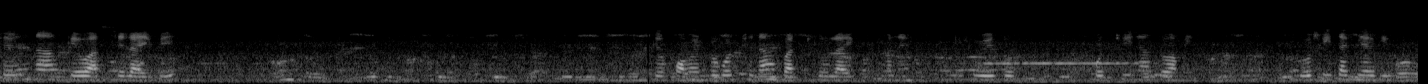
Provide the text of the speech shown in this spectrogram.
হচ্ছে না কেউ আসছে লাইভে কেউ কমেন্টও করছে না বাট কেউ লাইক মানে কিছুই তো করছি না, তো আমি বসেই থাকি আর কি করব।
